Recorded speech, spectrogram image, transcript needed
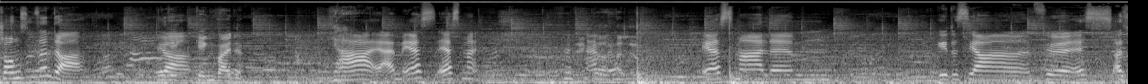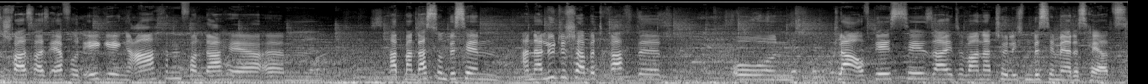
Chancen sind da. Ja. Ge gegen beide. Ja, erst erstmal. erstmal ähm, geht es ja für S, also Schwarz-Weiß Erfurt eh gegen Aachen. Von daher ähm, hat man das so ein bisschen analytischer betrachtet. Und klar, auf DSC-Seite war natürlich ein bisschen mehr das Herz.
